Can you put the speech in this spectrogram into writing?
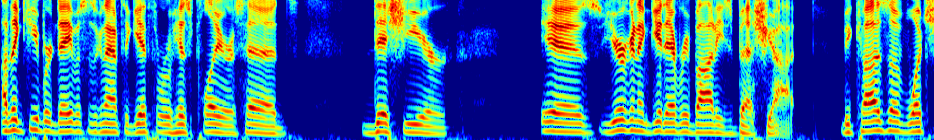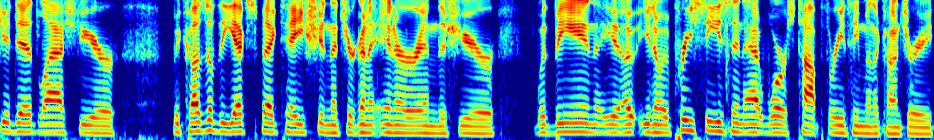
I think Hubert Davis is going to have to get through his players' heads this year is you're going to get everybody's best shot because of what you did last year, because of the expectation that you're going to enter in this year with being uh, a, uh, you know a preseason at worst top three team in the country.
